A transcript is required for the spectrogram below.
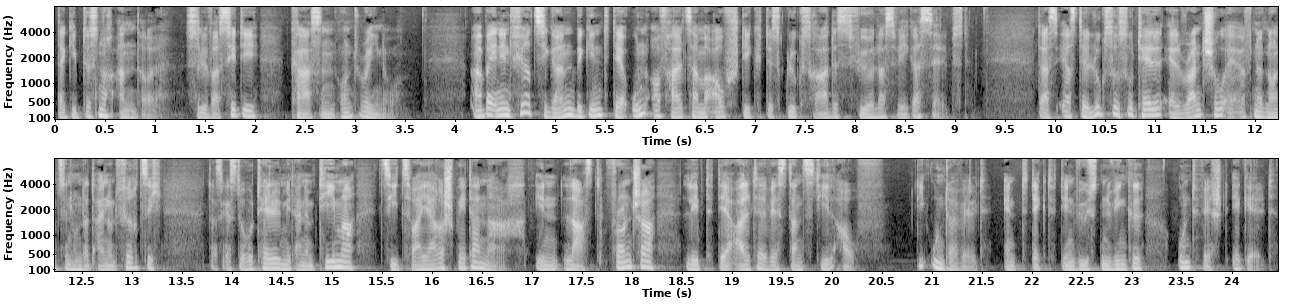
da gibt es noch andere. Silver City, Carson und Reno. Aber in den 40ern beginnt der unaufhaltsame Aufstieg des Glücksrades für Las Vegas selbst. Das erste Luxushotel El Rancho eröffnet 1941. Das erste Hotel mit einem Thema zieht zwei Jahre später nach. In Last Frontier lebt der alte Western-Stil auf. Die Unterwelt entdeckt den Wüstenwinkel und wäscht ihr Geld.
